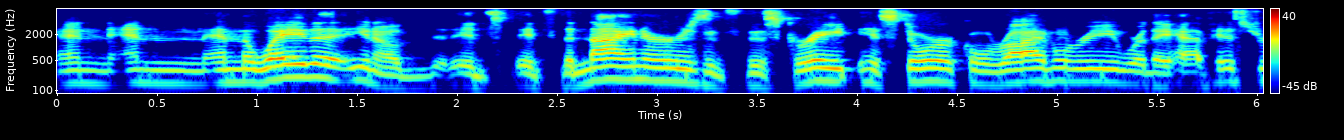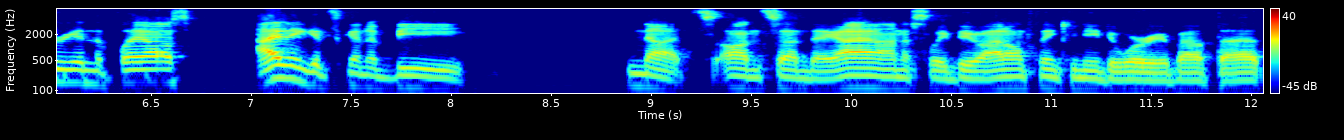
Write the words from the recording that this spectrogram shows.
and and and the way that you know it's it's the Niners, it's this great historical rivalry where they have history in the playoffs. I think it's going to be nuts on Sunday. I honestly do. I don't think you need to worry about that.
